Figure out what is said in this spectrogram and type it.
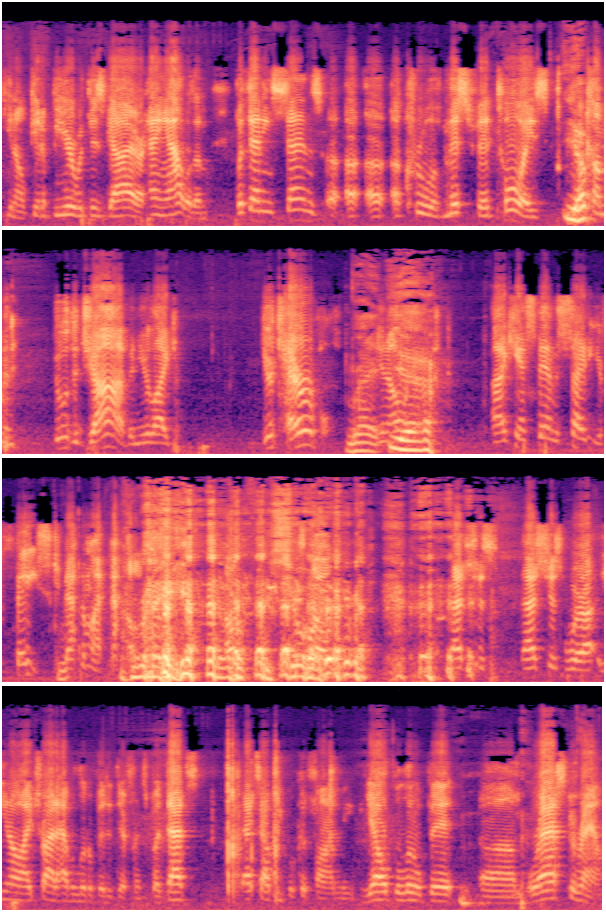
you know get a beer with this guy or hang out with him, but then he sends a, a, a crew of misfit toys Yep. to come and do the job, and you're like, you're terrible, Right. you know. Yeah. I can't stand the sight of your face. Get out of my house. Right. No, for sure. That's just that's just where I, you know I try to have a little bit of difference, but that's that's how people could find me. Yelp a little bit, um, or ask around.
